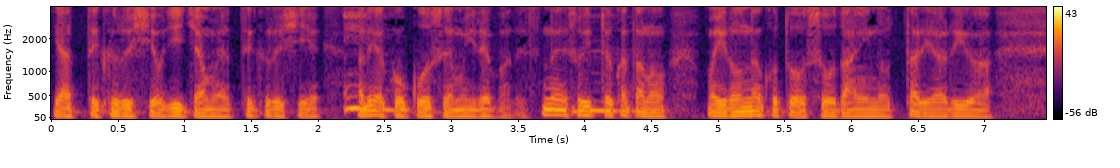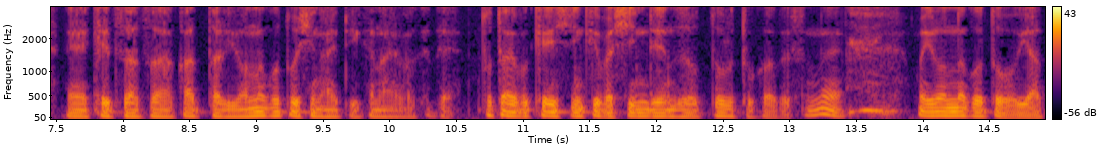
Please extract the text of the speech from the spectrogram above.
やってくるしおじいちゃんもやってくるし、あるいは高校生もいればですね、そういった方の、まあ、いろんなことを相談に乗ったりあるいは、えー、血圧が測ったりいろんなことをしないといけないわけで。例えば検診行けば心電図を取るとかですね、はい。まあ、いろんなことをやっ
